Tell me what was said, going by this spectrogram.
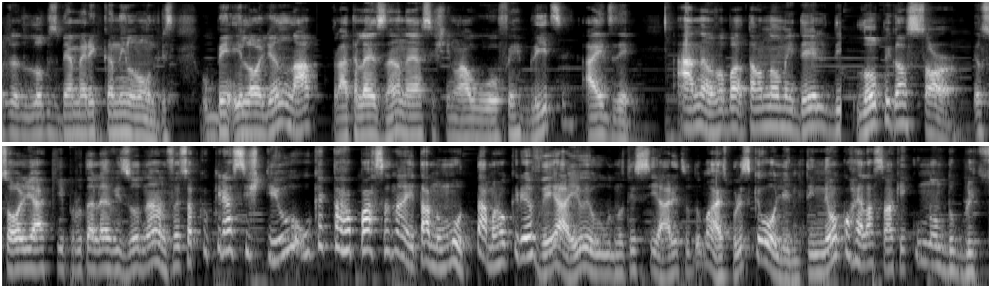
do Lobos Bem Americano em Londres. O ben, ele olhando lá pra televisão, né, assistindo lá o Wolfer Blitz, aí dizer, ah não, eu vou botar o nome dele de Lopigosaur. Eu só olhar aqui pro televisor, não, não foi só porque eu queria assistir o, o que é que tava passando aí, tá no mudo? Tá, mas eu queria ver aí o noticiário e tudo mais, por isso que eu olhei, não tem nenhuma correlação aqui com o nome do Blitz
